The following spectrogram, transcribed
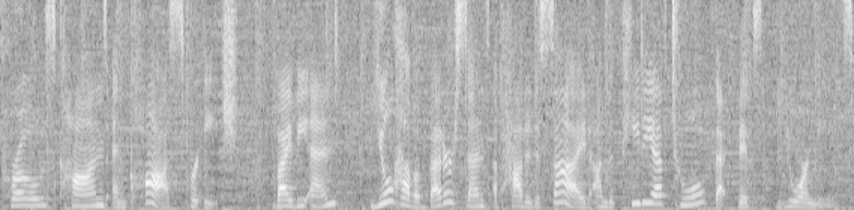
pros, cons, and costs for each. By the end, you'll have a better sense of how to decide on the PDF tool that fits your needs.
